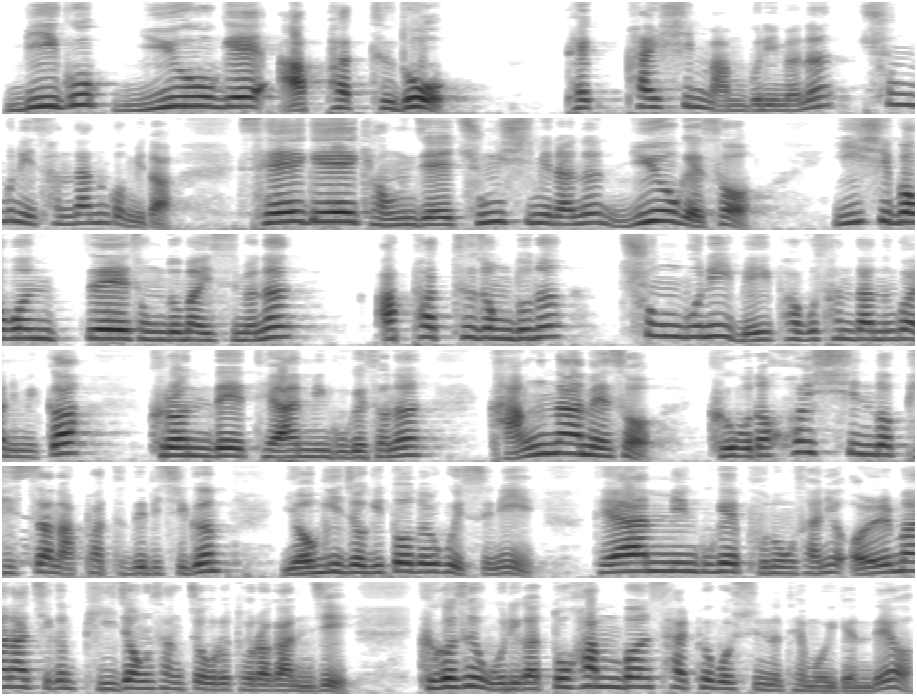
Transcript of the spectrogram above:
미국 뉴욕의 아파트도 180만 불이면 충분히 산다는 겁니다. 세계 경제의 중심이라는 뉴욕에서 20억 원대 정도만 있으면은 아파트 정도는 충분히 매입하고 산다는 거 아닙니까? 그런데 대한민국에서는 강남에서 그보다 훨씬 더 비싼 아파트들이 지금 여기저기 떠돌고 있으니 대한민국의 부동산이 얼마나 지금 비정상적으로 돌아가는지 그것을 우리가 또 한 번 살펴볼 수 있는 대목이겠는데요.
